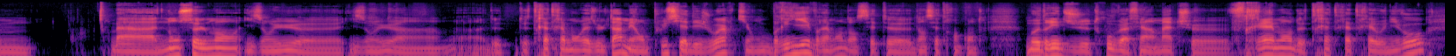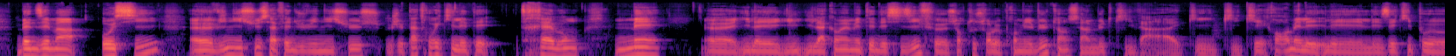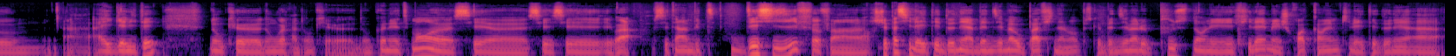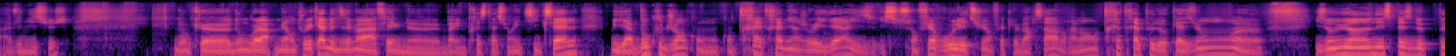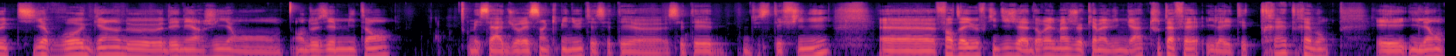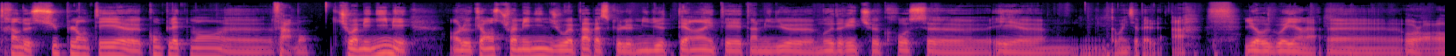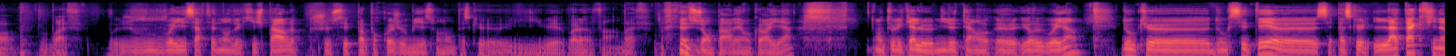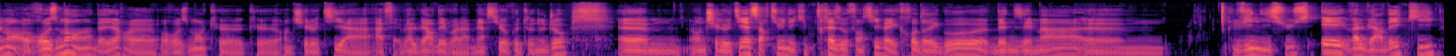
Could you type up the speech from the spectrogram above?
bah, non seulement ils ont eu, euh, ils ont eu un, de, très très bons résultats, mais en plus il y a des joueurs qui ont brillé vraiment dans cette, euh, dans cette rencontre. Modric, je trouve, a fait un match euh, vraiment de très très très haut niveau. Benzema aussi. Vinicius a fait du Vinicius. J'ai pas trouvé qu'il était très bon, mais euh, il, a, il, a, quand même été décisif, euh, surtout sur le premier but. Hein. C'est un but qui, va, qui, qui, remet les, les, équipes à, égalité. Donc, euh, donc voilà, donc, donc honnêtement, c'est, c'est, voilà, c'était un but décisif. Enfin, alors je sais pas s'il a été donné à Benzema ou pas finalement, parce que Benzema le pousse dans les filets, mais je crois quand même qu'il a été donné à, à Vinicius. Donc, euh, donc voilà, mais en tous les cas, Benzema a fait une, bah, une prestation XXL, mais il y a beaucoup de gens qui ont, très très bien joué hier, ils, se sont fait rouler dessus en fait le Barça, vraiment. Très très peu d'occasions, euh, ils ont eu un espèce de petit regain d'énergie en, en, deuxième mi-temps, mais ça a duré 5 minutes et c'était euh, c'était c'était fini. Euh, qui dit j'ai adoré le match de Kamavinga, tout à fait, il a été très très bon et il est en train de supplanter euh, complètement, euh, enfin bon, Chouameni, mais en l'occurrence, Chouameni ne jouait pas parce que le milieu de terrain était un milieu Modric, Kroos et comment il s'appelle? Ah, l'Uruguayen là. oh là là, bref, vous voyez certainement de qui je parle. Je sais pas pourquoi j'ai oublié son nom parce que voilà, enfin bref, j'en parlais encore hier. En tous les cas, le milieu de terrain euh, uruguayen. Donc, euh, donc c'était, euh, parce que l'attaque finalement, heureusement hein, d'ailleurs, heureusement que, que, Ancelotti a, a, fait Valverde. Voilà, merci au Cotonujo. Ancelotti a sorti une équipe très offensive avec Rodrigo, Benzema, Vinicius et Valverde qui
